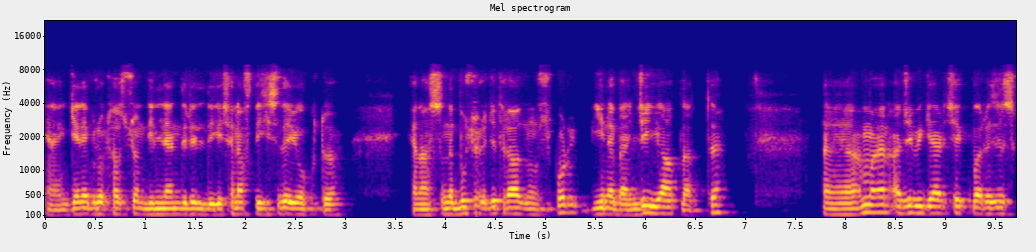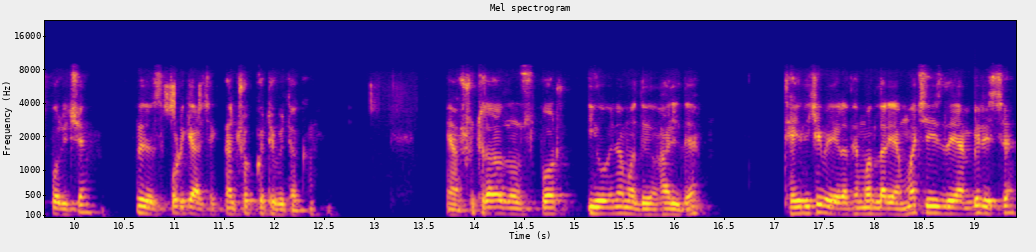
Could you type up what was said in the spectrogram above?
Yani gene bir rotasyon dinlendirildi. Geçen hafta ikisi de yoktu. Yani aslında bu süreci Trabzonspor yine bence iyi atlattı. Ee, ama yani acı bir gerçek var Rizespor için. Rizespor gerçekten çok kötü bir takım. Yani şu Trabzonspor iyi oynamadığı halde tehlike bile yaratamadılar. Yani maçı izleyen birisi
